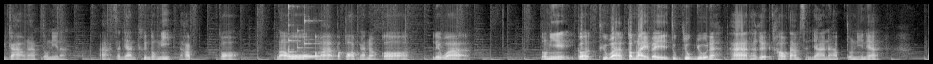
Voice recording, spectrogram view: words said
59,000นะครับตรงนี้นะสัญญาณขึ้นตรงนี้นะครับ ก็เราเอามาประกอบกันเนาะก็เรียกว่า ตรงนี้ก็ถือว่ากำไรไปจุกๆอยู่นะ ถ้าถ้าเกิดเข้าตามสัญญาณนะครับ ตัวนี้เนี่ยณ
